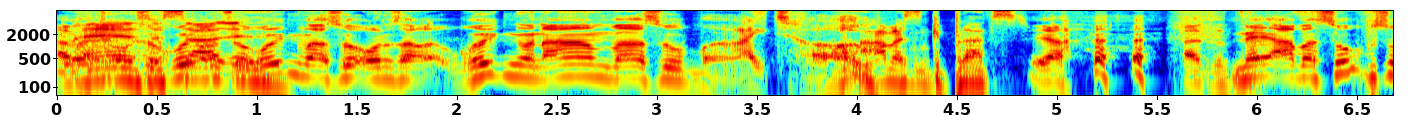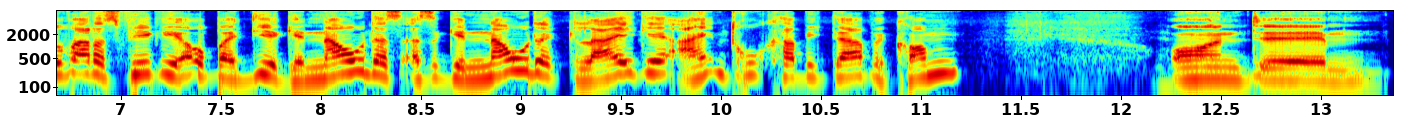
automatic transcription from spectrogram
Aber unser, es ist Rücken, unser Rücken war so, unser Rücken und Arm war so breit. Oh. Aber sind geplatzt. Ja. Also nee, aber so, so war das wirklich auch bei dir. Genau das, also genau der gleiche Eindruck habe ich da bekommen. Und ähm,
